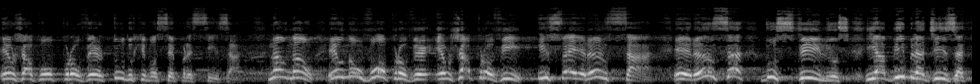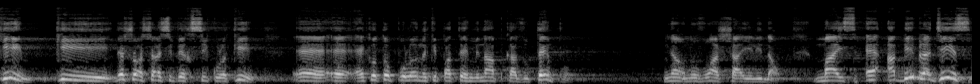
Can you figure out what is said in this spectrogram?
eu já vou prover tudo que você precisa. Não, não, eu não vou prover, eu já provi. Isso é herança, herança dos filhos. E a Bíblia diz aqui que, deixa eu achar esse versículo aqui é, é, é que eu estou pulando aqui para terminar por causa do tempo. Não, não vou achar ele não. Mas é, a Bíblia diz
